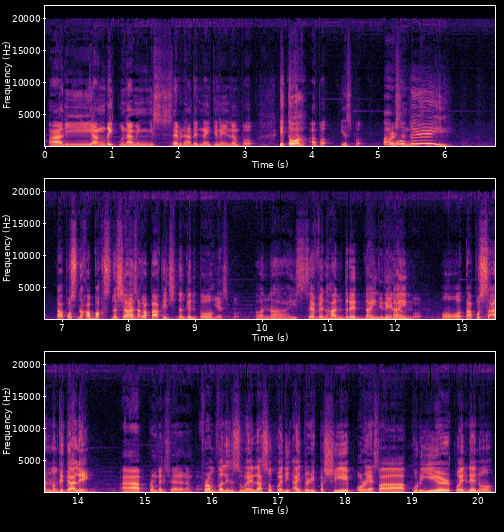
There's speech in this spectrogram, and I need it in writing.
Bali, ang rate po namin is 799 lang po. Ito? Apo, yes po. Ah, Person- okay. Tapos nakabox na siya, Yes po. nakapackage ng ganito. Yes po. Ah, nice. 799. 99 lang po. Oo. Tapos saan manggagaling? Ah, from Venezuela lang po. From Valenzuela. So, pwedeng either ipa-ship or Yes, ipa-courier. Pwede, no?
